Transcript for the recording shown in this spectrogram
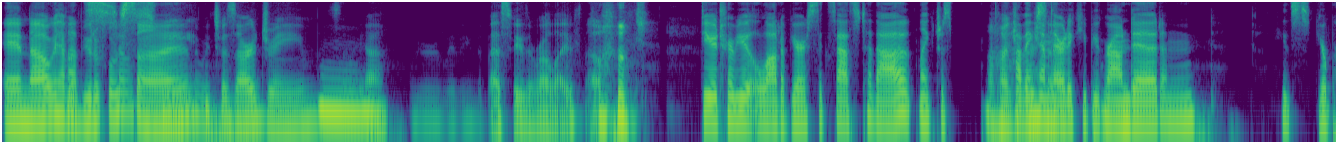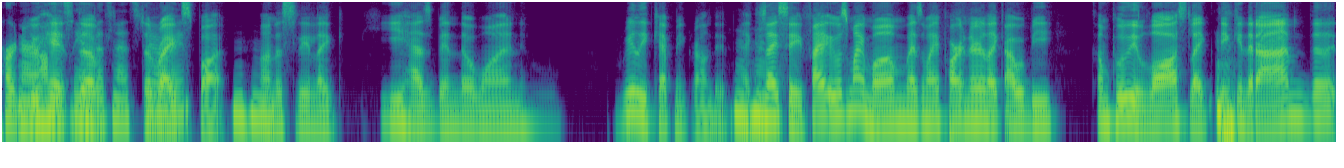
and now we have a beautiful so son, sweet. which was our dream. Mm. So yeah, we're living the best phase of our life now. Do you attribute a lot of your success to that? Like just A hundred having him there to keep you grounded and he's your partner You hit obviously the- in business the too, right spot. Mhm. Honestly, like he has been the one who really kept me grounded. Because I say, if I, it was my mom as my partner, like I would be completely lost, like thinking that I'm the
